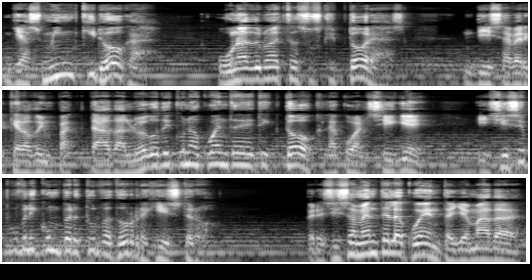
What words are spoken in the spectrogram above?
Yasmín Quiroga, una de nuestras suscriptoras, dice haber quedado impactada luego de que una cuenta de TikTok, la cual sigue, hiciese público un perturbador registro. Precisamente la cuenta llamada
